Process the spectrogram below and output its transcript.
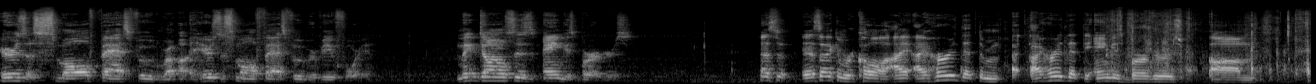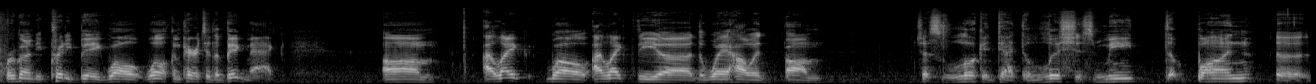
Here's a small fast food. Uh, here's a small fast food review for you. McDonald's Angus burgers. As, as I can recall, I, I heard that the I heard that the Angus burgers um, were going to be pretty big. Well, well compared to the Big Mac. Um, I like well I like the uh, the way how it um, just look at that delicious meat, the bun, the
